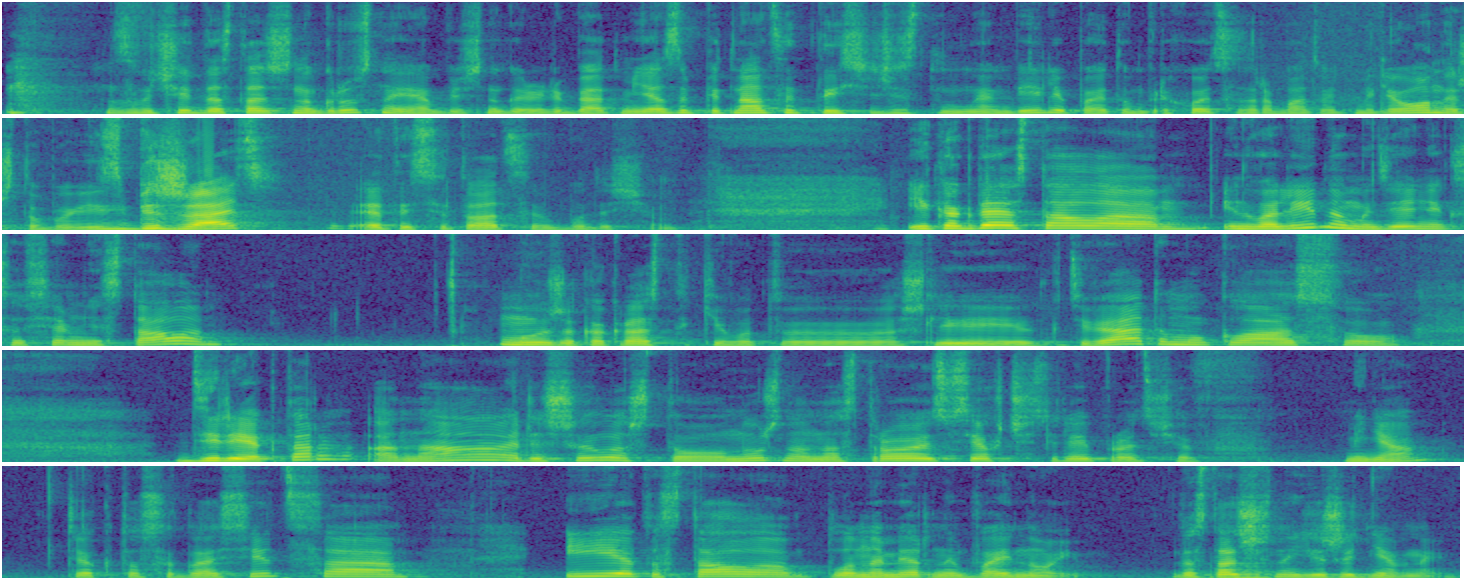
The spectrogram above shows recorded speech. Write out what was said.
звучит достаточно грустно. Я обычно говорю, ребят, меня за 15 тысяч остановили, поэтому приходится зарабатывать миллионы, чтобы избежать этой ситуации в будущем. И когда я стала инвалидом, и денег совсем не стало, мы уже как раз-таки вот э, шли к девятому классу, директор, она решила, что нужно настроить всех учителей против меня, тех, кто согласится, и это стало планомерной войной, достаточно ежедневной.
